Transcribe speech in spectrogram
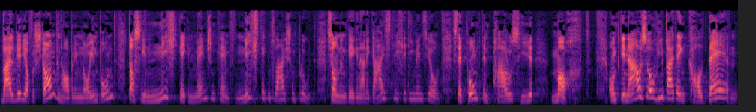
weil wir ja verstanden haben im neuen Bund, dass wir nicht gegen Menschen kämpfen, nicht gegen Fleisch und Blut, sondern gegen eine geistliche Dimension. Das ist der Punkt, den Paulus hier macht. Und genauso wie bei den Chaldäern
